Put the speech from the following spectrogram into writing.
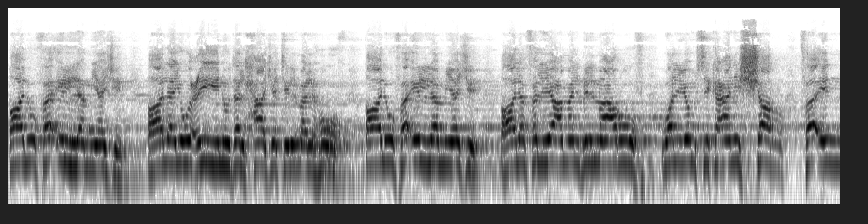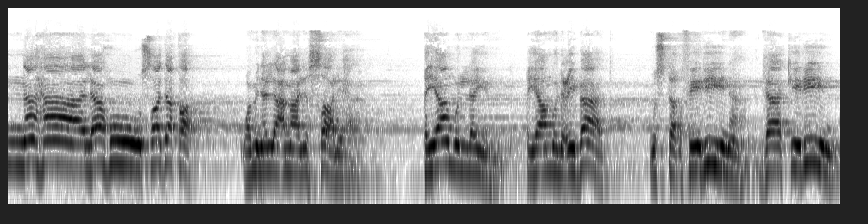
قالوا فإن لم يجد. قال يعين ذا الحاجة الملهوف. قالوا فإن لم يجد. قال فليعمل بالمعروف وليمسك عن الشر فإنها له صدقة. ومن الأعمال الصالحة قيام الليل قيام العباد مستغفرين ذاكرين.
